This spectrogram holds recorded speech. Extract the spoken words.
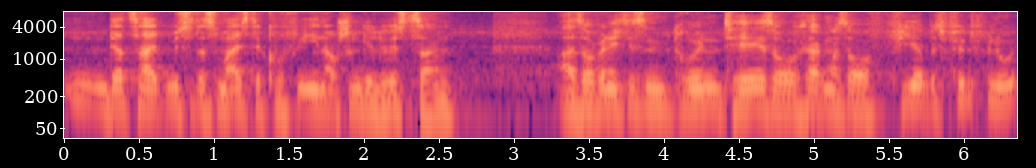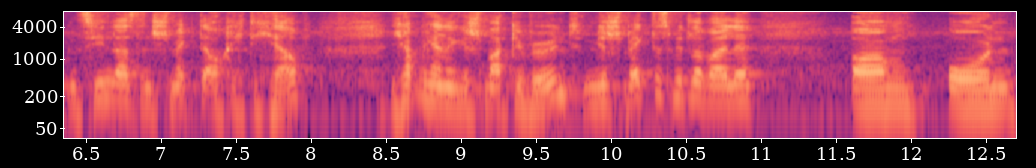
in der Zeit müsste das meiste Koffein auch schon gelöst sein. Also wenn ich diesen grünen Tee so, sag mal so vier bis fünf Minuten ziehen lasse, dann schmeckt er auch richtig herb. Ich habe mich an den Geschmack gewöhnt. Mir schmeckt es mittlerweile. Ähm, und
